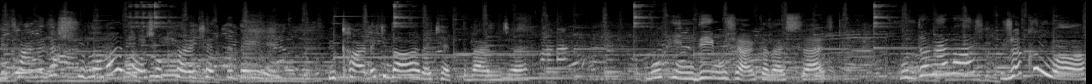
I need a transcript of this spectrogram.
Bir tane de şurada var da o çok hareketli değil. Yukarıdaki daha hareketli bence. Bu hindiymiş arkadaşlar. Burada ne var? Rakun mu?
